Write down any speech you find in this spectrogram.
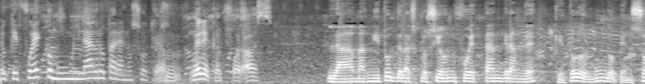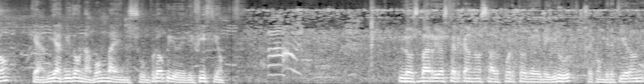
lo que fue como un milagro para nosotros. La magnitud de la explosión fue tan grande que todo el mundo pensó que había habido una bomba en su propio edificio. Los barrios cercanos al puerto de Beirut se convirtieron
